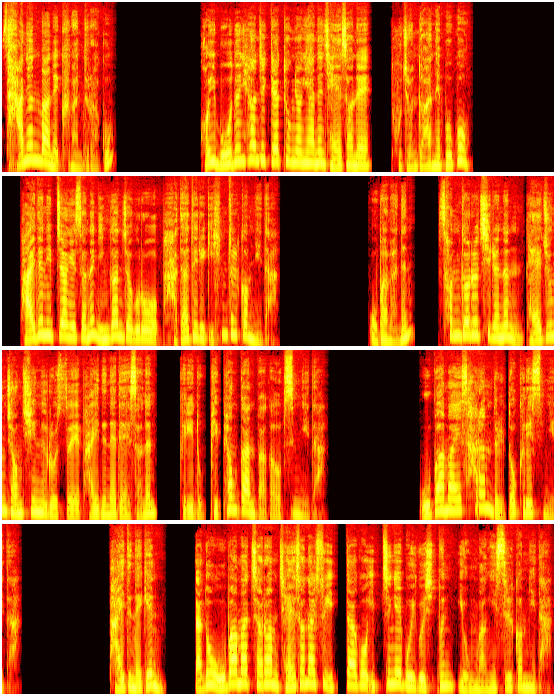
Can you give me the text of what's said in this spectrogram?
4년 만에 그만두라고? 거의 모든 현직 대통령이 하는 재선에 도전도 안 해보고 바이든 입장에서는 인간적으로 받아들이기 힘들 겁니다. 오바마는 선거를 치르는 대중 정치인으로서의 바이든에 대해서는 그리 높이 평가한 바가 없습니다. 오바마의 사람들도 그랬습니다. 바이든에겐 나도 오바마처럼 재선할 수 있다고 입증해 보이고 싶은 욕망이 있을 겁니다.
